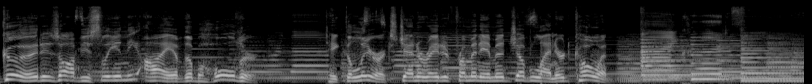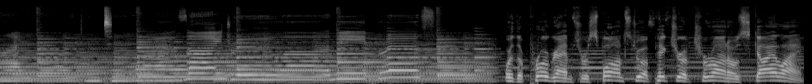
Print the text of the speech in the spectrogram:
Good is obviously in the eye of the beholder. Take the lyrics generated from an image of Leonard Cohen. Or the program's response to a picture of Toronto's skyline.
